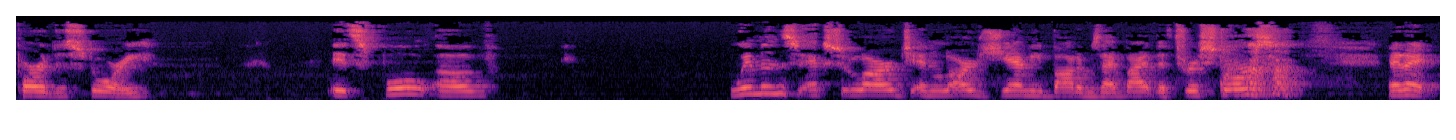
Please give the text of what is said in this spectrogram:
part of the story. It's full of women's extra large and large jammy bottoms I buy at the thrift stores. and I,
